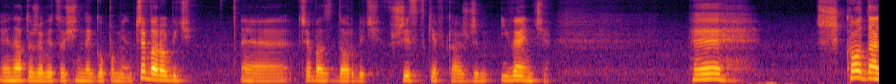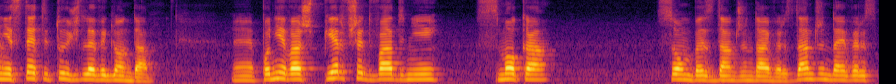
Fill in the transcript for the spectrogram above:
e, na to, żeby coś innego pominąć. Trzeba robić, e, trzeba zdorbyć wszystkie w każdym evencie. E, szkoda, niestety, tu źle wygląda, e, ponieważ pierwsze dwa dni Smoka są bez Dungeon Divers. Dungeon Divers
